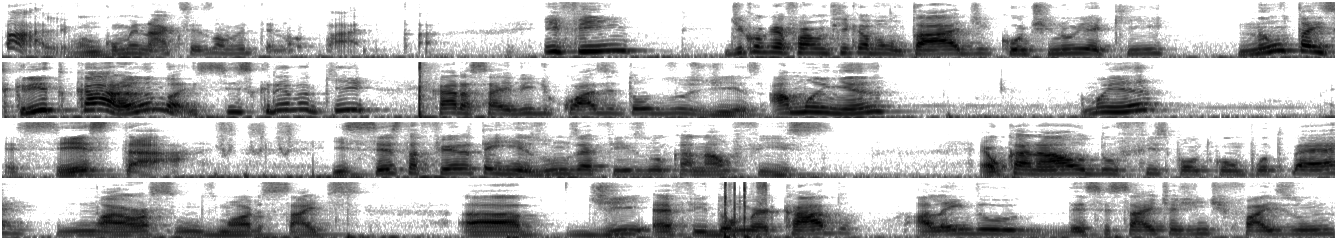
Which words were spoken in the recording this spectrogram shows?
Vale. Vamos combinar que 6,99 vale, tá? Enfim, de qualquer forma, fica à vontade, continue aqui. Não tá inscrito? Caramba, se inscreva aqui. Cara, sai vídeo quase todos os dias. Amanhã, amanhã é sexta. E sexta-feira tem resumos FIs no canal FIS. É o canal do FIS.com.br, um, um dos maiores sites uh, de FI do mercado. Além do, desse site, a gente faz um,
